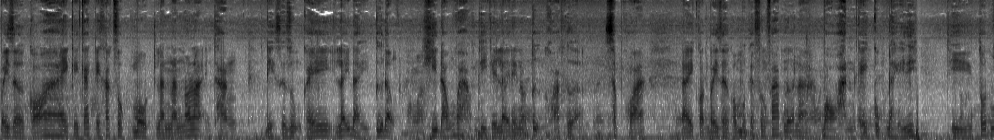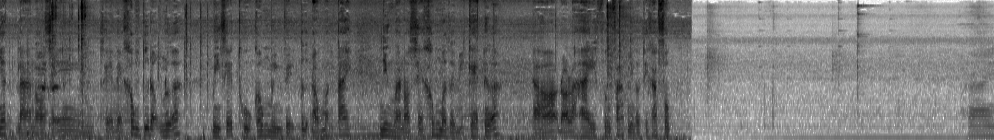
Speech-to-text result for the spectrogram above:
Bây giờ có hai cái cách để khắc phục. Một là nắn nó lại thẳng để sử dụng cái lẫy đẩy tự động. Khi đóng vào thì cái lẫy này nó tự khóa cửa sập khóa. Đấy còn bây giờ có một cái phương pháp nữa là bỏ hẳn cái cục đẩy đi thì tốt nhất là nó sẽ sẽ sẽ không tự động nữa mình sẽ thủ công mình phải tự đóng bằng tay nhưng mà nó sẽ không bao giờ bị kẹt nữa. Đó đó là hai phương pháp mình có thể khắc phục. Hai.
